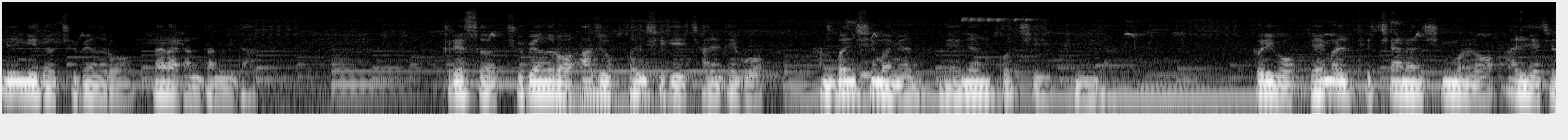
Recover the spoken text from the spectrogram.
1m 주변으로 날아간답니다. 그래서 주변으로 아주 번식이 잘 되고 한 번 심으면 매년 꽃이 핍니다. 그리고 뱀을 퇴치하는 식물로 알려져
